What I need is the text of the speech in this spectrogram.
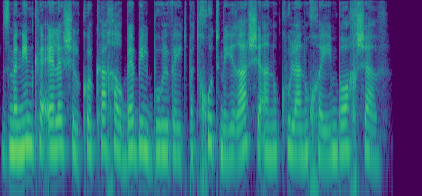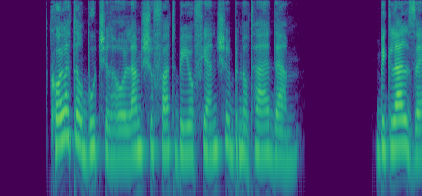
זמנים כאלה של כל כך הרבה בלבול והתפתחות מהירה שאנו כולנו חיים בו עכשיו. כל התרבות של העולם שופט ביופיין של בנות האדם. בגלל זה,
